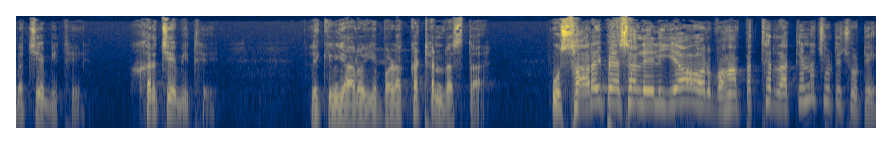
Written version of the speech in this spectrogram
बच्चे भी थे। खर्चे भी थे। लेकिन यारो, ये बड़ा कठिन रास्ता है। वो सारा ही पैसा ले लिया और वहाँ पत्थर रख के ना छोटे छोटे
